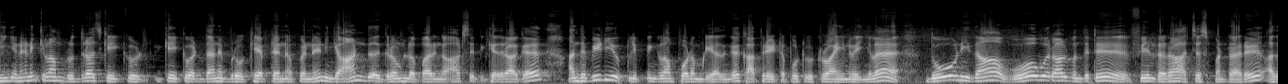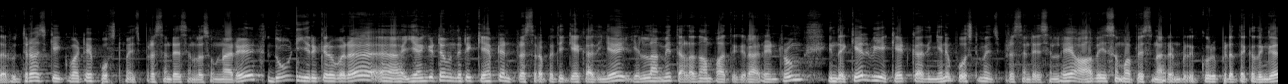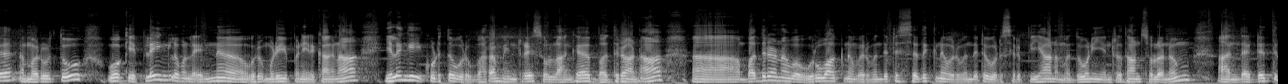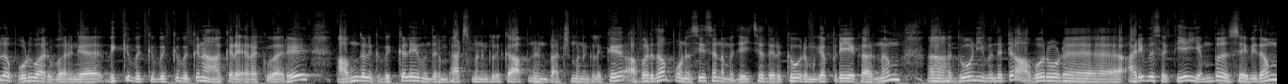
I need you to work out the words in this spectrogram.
நீங்கள் நினைக்கலாம் ருத்ராஜ் கேக்வர்ட் கேக்வர்ட் தானே ப்ரோ கேப்டன் அப்படின்னு. நீங்கள் ஆன் த கிரவுண்டில் பாருங்கள் ஆர்சிபிக்கு எதிராக. அந்த வீடியோ கிளிப்பிங்லாம் போட முடியாதுங்க. காப்பிரைட்டை போட்டு விட்ருவாங்கன்னு வைங்களேன். தோனி தான் ஓவரால் வந்துட்டு ஃபீல்டராக அட்ஜஸ்ட் பண்ணுறாரு அதை ருத்ராஜ் கேக்வாட்டே போஸ்ட் மேட்ச் ப்ரெசன்டேஷனில் சொன்னார். தோனி இருக்கிறவரை என்கிட்ட வந்துட்டு கேப்டன் ப்ரெஷரை பற்றி கேட்காதீங்க. எல்லாமே தலை தான் பார்த்துக்கிறார் என்றும் இந்த கேள்வியை கேட்காதீங்கன்னு போஸ்ட் மேட்ச் ப்ரெசன்டேஷன்லேயே ஆவேசமாக பேசினார் என்பது குறிப்பிடத்தக்கதுங்க. நம்ம ருத்து ஓகே பிளேயிங் லெவலில் என்ன ஒரு முடிவு பண்ணியிருக்காங்கன்னா இலங்கை கொடுத்த ஒரு வரம் என்றே சொல்லாங்க. பத்ரானா பத்ரானாவை உருவாக்குனவர் வந்துட்டு செதுக்குனவர் வந்துட்டு ஒரு சிற்பியாக நம்ம தோனி என்று தான் சொல்லணும். அந்த டெத்தில் போடுவார் பாருங்க. விக்கு விக்கு விக்கு விக்குன்னு ஆக்கரை இறக்குவார். அவங்களுக்கு விக்கலே வந்துடும் பேட்ஸ்மேன்களுக்கு ஆப்னன் பேட்ஸ்மேன்களுக்கு அவர் தான் போன சீசன் நம்ம ஜெயிச்சதற்கு ஒரு மிகப்பெரிய காரணம். தோனி வந்துட்டு அவரோட அறிவு சக்தியை எண்பது சதவீதம்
